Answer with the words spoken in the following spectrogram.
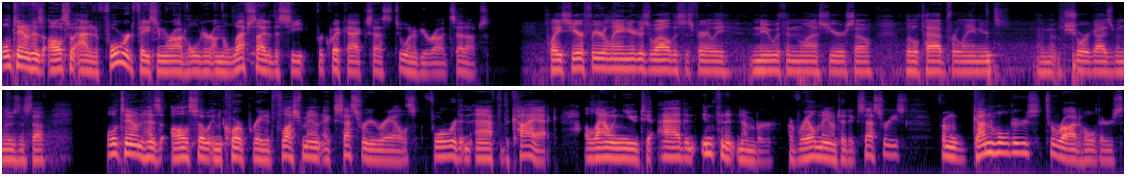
Old Town has also added a forward-facing rod holder on the left side of the seat for quick access to one of your rod setups. Place here for your lanyard as well. This is fairly new within the last year or so. Little tab for lanyards. I'm sure guys have been losing stuff. Old Town has also incorporated flush mount accessory rails forward and aft of the kayak, allowing you to add an infinite number of rail mounted accessories from gun holders to rod holders,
